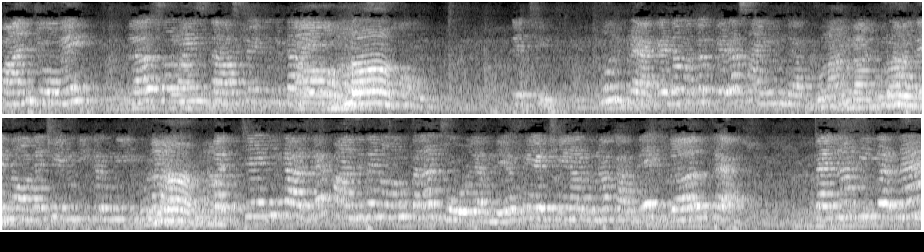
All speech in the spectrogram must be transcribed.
पाँच होवे प्लस होवे दस तो एक तो घटाओ 6 ਹੁਣ ਬ੍ਰੈਕਟ ਦਾ ਮਤਲਬ ਕਿਹੜਾ ਸਾਈਨ ਹੁੰਦਾ ਗੁਣਾ ਗੁਣਾ ਤੇ 9 ਦੇ 6 ਨੂੰ ਕੀ ਕਰੂੰਗੀ ਗੁਣਾ। ਬੱਚੇ ਕੀ ਕਰਦੇ 5 ਤੇ 9 ਨੂੰ ਪਹਿਲਾਂ ਜੋੜ ਲੈਂਦੇ ਆ ਫਿਰ 6 ਨਾਲ ਗੁਣਾ ਕਰਦੇ ਗਲਤ ਹੈ ਪਹਿਲਾਂ ਕੀ ਕਰਨਾ ਹੈ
